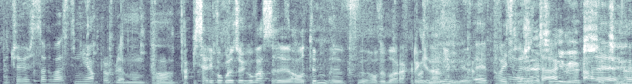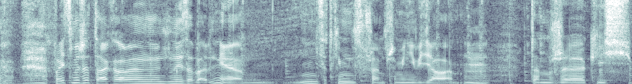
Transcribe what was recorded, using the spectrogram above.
Znaczy wiesz co, chyba z tym nie mam problemu, bo A pisali w ogóle coś u was y, o tym, y, w, o wyborach regionalnych? Poznanie nie. e, powiedzmy, że Ja tak, nie wiem, jak ale... Szczecin, ale- powiedzmy, że tak, ale no i za bardzo. Nie, nic o takim nie słyszałem, przynajmniej nie widziałem. Tam, że jakieś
